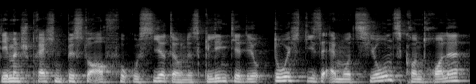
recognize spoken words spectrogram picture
Dementsprechend bist du auch fokussierter und es gelingt dir durch diese Emotionskontrolle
